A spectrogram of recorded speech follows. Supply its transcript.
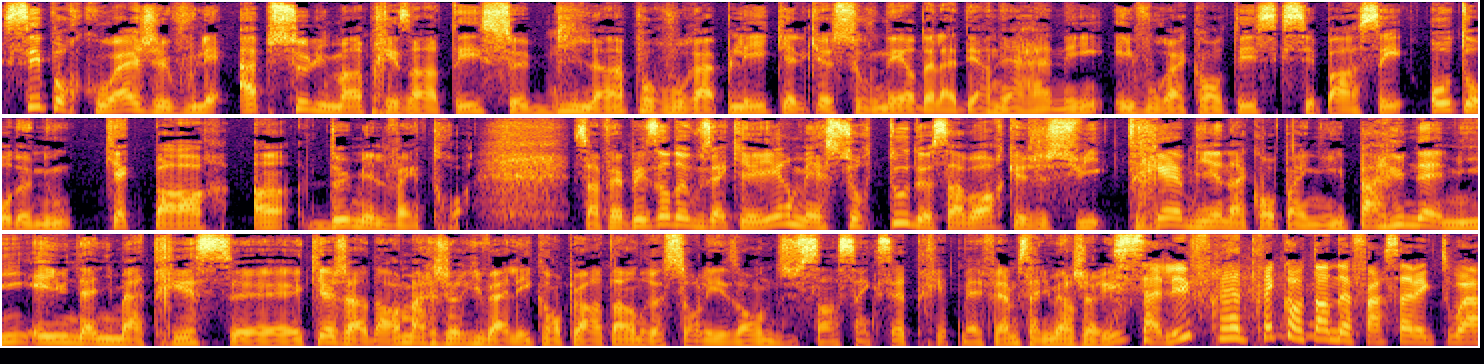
C'est pourquoi je voulais absolument présenter ce bilan pour vous rappeler quelques souvenirs de la dernière année et vous raconter ce qui s'est passé autour de nous quelque part en 2023. Ça fait plaisir de vous accueillir, mais surtout de savoir que je suis très bien accompagné par une amie et une animatrice euh, que j'adore, Marjorie Vallée, qu'on peut entendre sur les ondes du 105.7 Rythme FM. Salut Marjorie. Salut Fred, très contente de faire ça avec toi.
